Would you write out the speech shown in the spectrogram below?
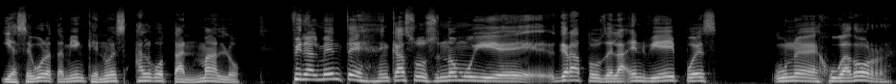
y asegura también que no es algo tan malo. Finalmente, en casos no muy eh, gratos de la NBA, pues un eh, jugador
